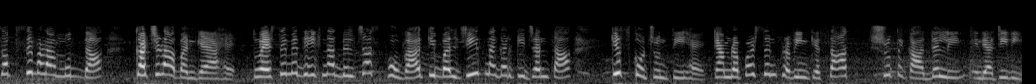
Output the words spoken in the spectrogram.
सबसे बड़ा मुद्दा कचरा बन गया है। तो ऐसे में देखना दिलचस्प होगा कि बलजीत नगर की जनता किसको चुनती है। कैमरा पर्सन प्रवीण के साथ श्रुतिका दिल्ली इंडिया टीवी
